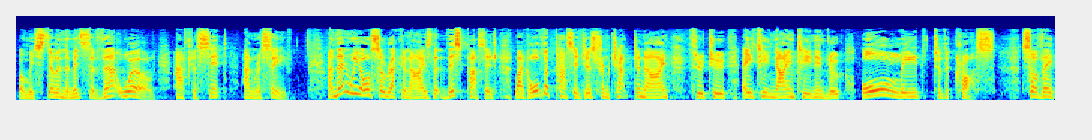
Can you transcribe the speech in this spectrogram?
when we still, in the midst of that world, have to sit and receive. And then we also recognize that this passage, like all the passages from chapter 9 through to 18, 19 in Luke, all lead to the cross. So they,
